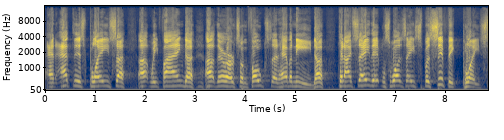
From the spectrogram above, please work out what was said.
and at this place, uh, uh, we find there are some folks that have a need. can I say that was, was a specific place?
